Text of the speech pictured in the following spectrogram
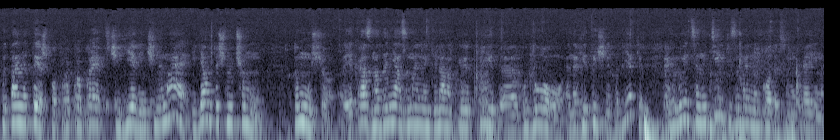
питання теж про, про, про проєкт, чи є він, чи немає, і я уточню чому. Тому що якраз надання земельних ділянок під, під е, будову енергетичних об'єктів регулюється не тільки земельним кодексом України,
